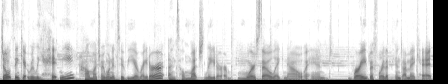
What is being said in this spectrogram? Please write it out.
don't think it really hit me how much I wanted to be a writer until much later, more so like now. And right before the pandemic hit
